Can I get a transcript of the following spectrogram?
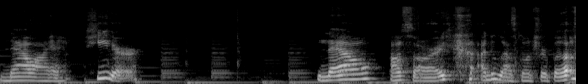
Now I am here. Now, I'm sorry, I knew I was going to trip up.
